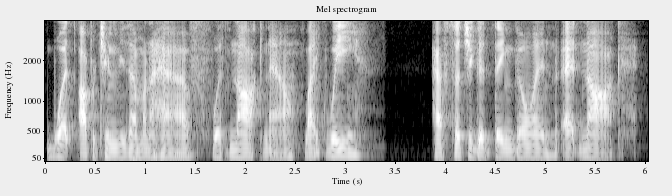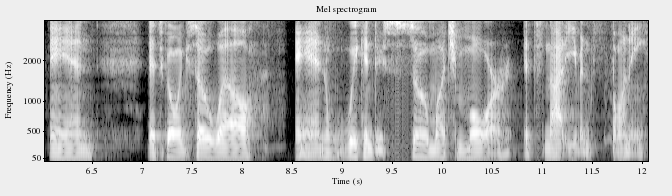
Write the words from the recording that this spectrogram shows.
what opportunities I'm going to have with Nock now. Like we have such a good thing going at Nock and it's going so well and we can do so much more. It's not even funny.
